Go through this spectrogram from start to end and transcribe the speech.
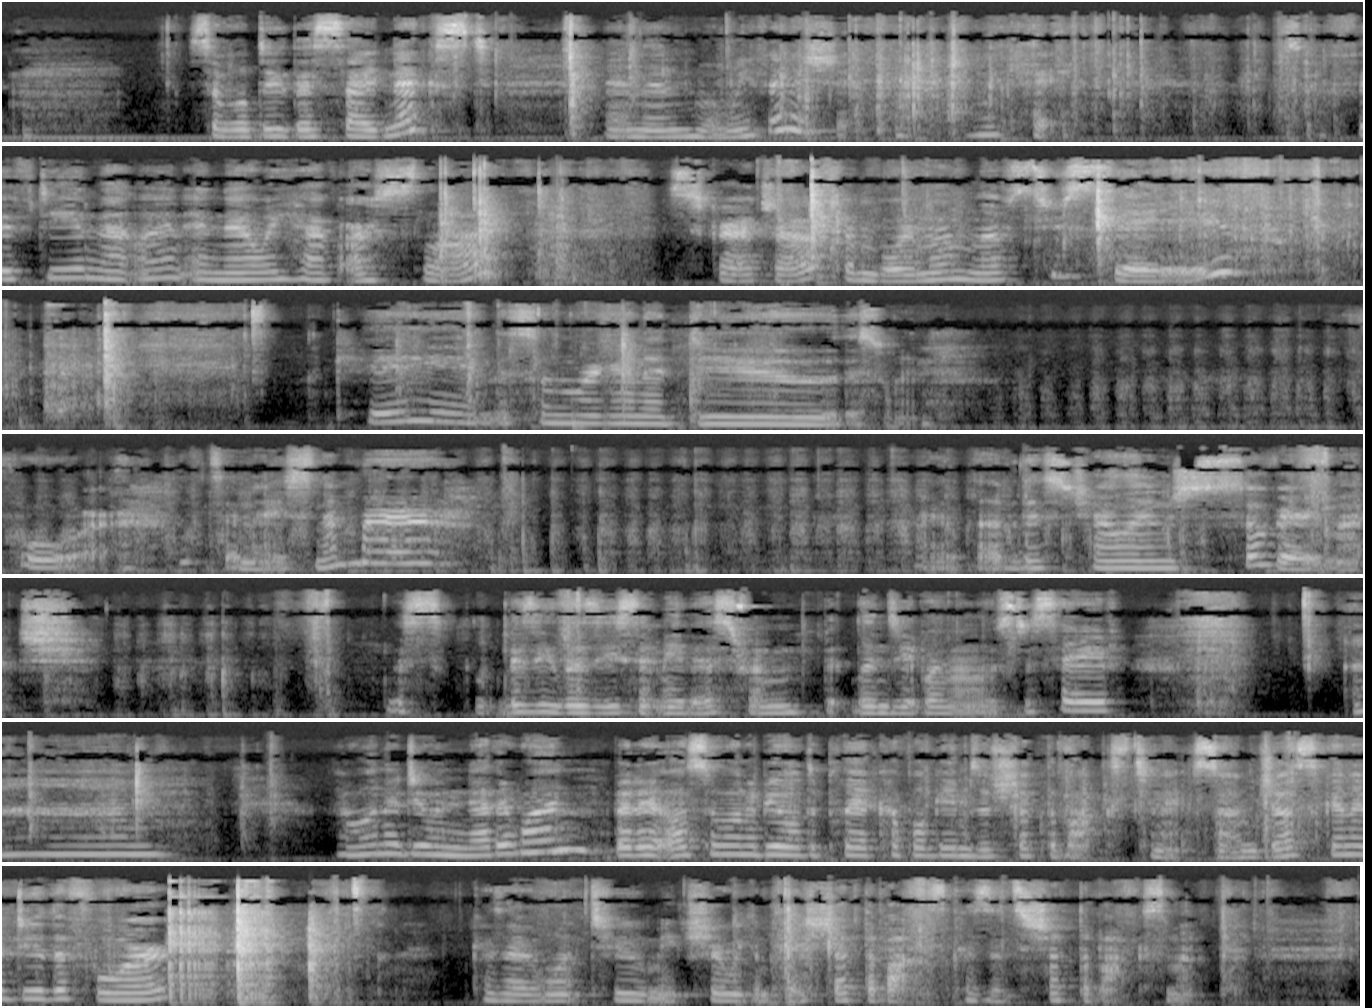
So we'll do this side next, and then when we finish it. Okay, so 50 in that one, and now we have our sloth scratch off from Boy Mom Loves to Save. Okay, and this one we're gonna do this one. Four, that's a nice number. I love this challenge so very much. This Busy Lizzie sent me this from Lindsay at Boy Loves to Save. Um, I want to do another one, but I also want to be able to play a couple games of Shut the Box tonight. So I'm just going to do the four because I want to make sure we can play Shut the Box because it's Shut the Box month.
